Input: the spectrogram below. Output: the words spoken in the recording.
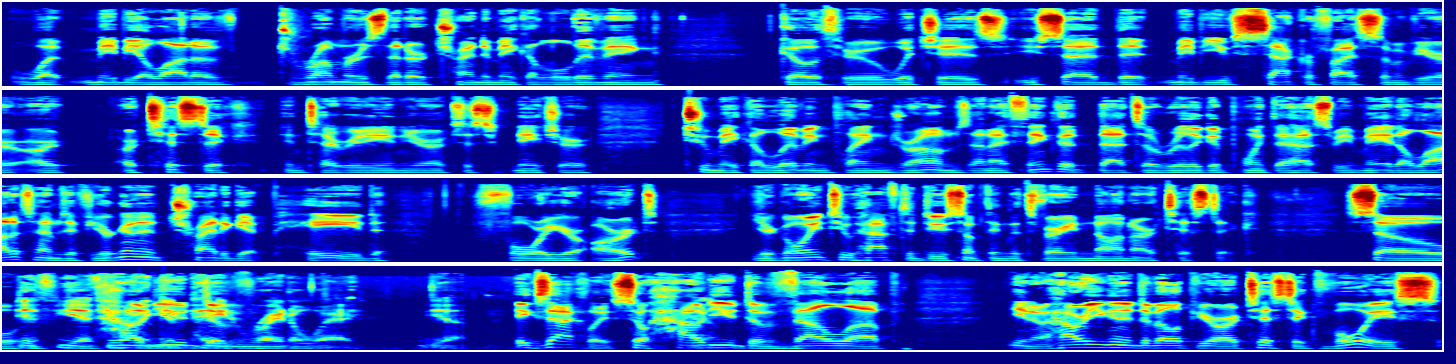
what maybe a lot of drummers that are trying to make a living go through, which is you said that maybe you've sacrificed some of your art, artistic integrity and your artistic nature to make a living playing drums. And I think that that's a really good point that has to be made. A lot of times, if you're going to try to get paid for your art, you're going to have to do something that's very non-artistic. So, if yeah, if you want to get paid de- right away, yeah, exactly. So, how yeah. do you develop? You know, how are you going to develop your artistic voice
